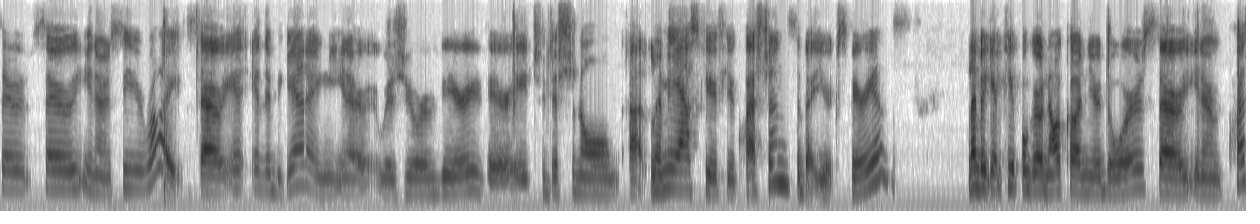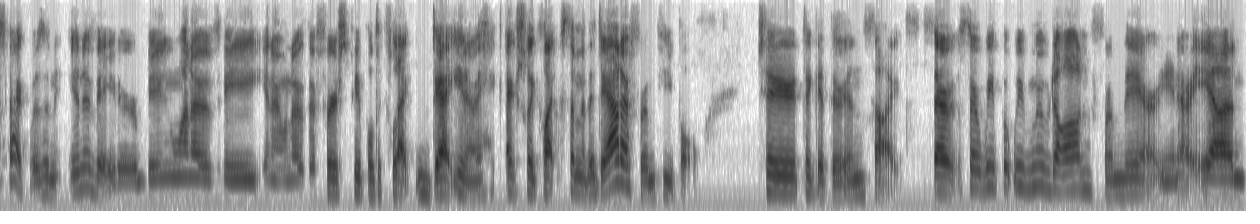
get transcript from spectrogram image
so so you know, so you're right. So in, in the beginning, you know, it was your very very traditional. Uh, let me ask you a few questions about your experience let me get people go knock on your doors. So, you know, Questback was an innovator, being one of the, you know, one of the first people to collect, da- you know, actually collect some of the data from people to to get their insights. So, so we, but we've moved on from there, you know, and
